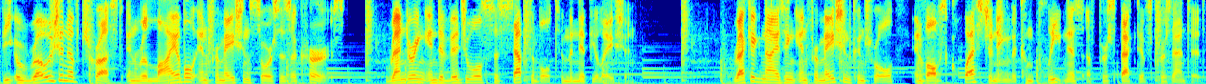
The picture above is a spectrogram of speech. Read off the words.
The erosion of trust in reliable information sources occurs, rendering individuals susceptible to manipulation. Recognizing information control involves questioning the completeness of perspectives presented.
